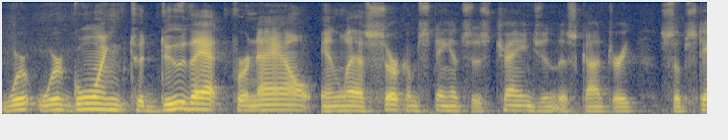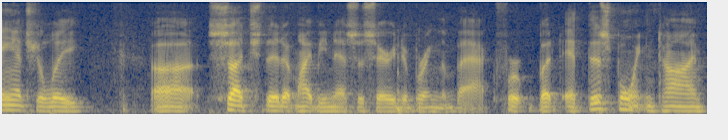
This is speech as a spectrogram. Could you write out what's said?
We're, we're going to do that for now unless circumstances change in this country substantially uh, such that it might be necessary to bring them back. For, but at this point in time,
